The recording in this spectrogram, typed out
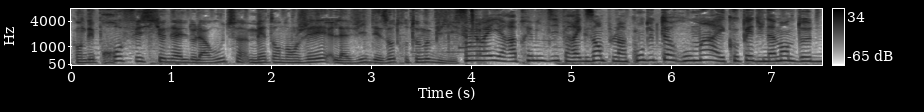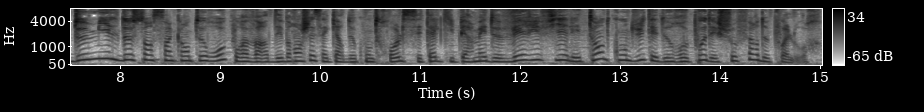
quand des professionnels de la route mettent en danger la vie des autres automobilistes. Oui, hier après-midi par exemple, un conducteur roumain a écopé d'une amende de 2250 euros pour avoir débranché sa carte de contrôle. C'est elle qui permet de vérifier les temps de conduite et de repos des chauffeurs de poids lourds.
